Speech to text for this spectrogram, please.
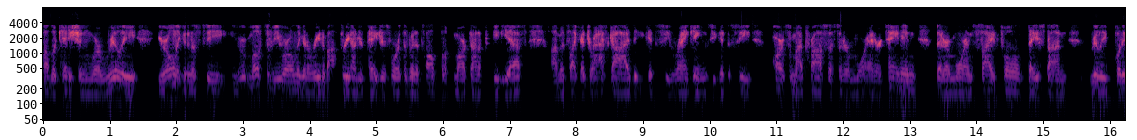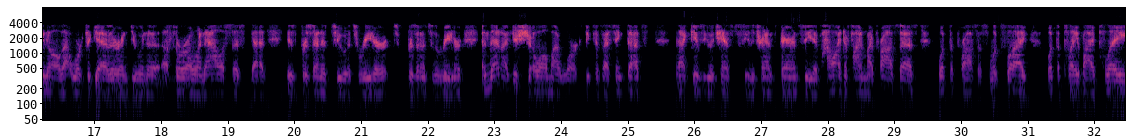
publication where really you're only going to see you're, most of you are only going to read about 300 pages worth of it. It's all bookmarked on a PDF. Um, it's like a draft guide that you get to see rankings. You get to see parts of my process that are more entertaining, that are more insightful, based on really putting all that work together and doing a, a thorough analysis that is presented to its reader, presented to the reader, and then I just show all my work because I think that's that gives you a chance to see the transparency of how I define my process, what the process looks like, what the play-by-play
